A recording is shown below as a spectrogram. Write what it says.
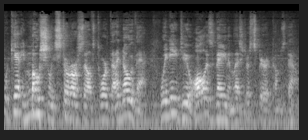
we can't emotionally stir ourselves toward that. I know that. We need you. All is vain unless your spirit comes down.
